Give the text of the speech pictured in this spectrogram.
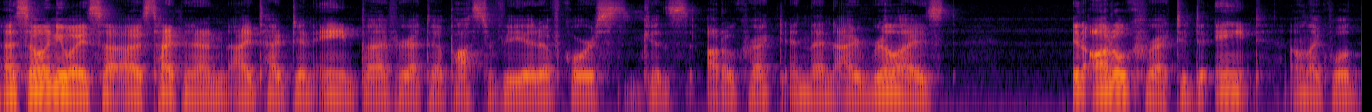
uh, so anyway, so I was typing and I typed in ain't, but I forgot to apostrophe it, of course, because autocorrect, and then I realized it auto corrected to ain't. I'm like, well,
